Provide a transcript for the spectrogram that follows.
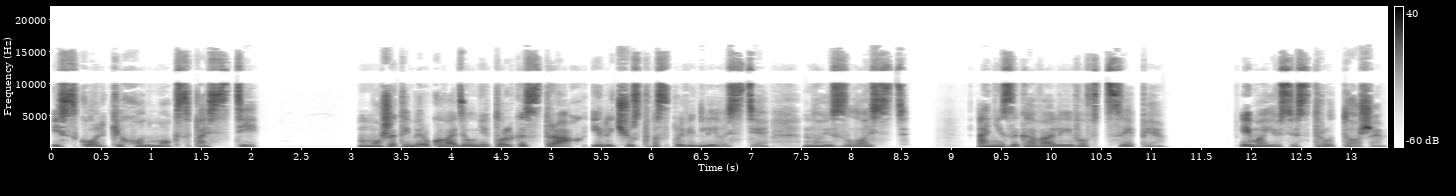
И скольких он мог спасти. Может, ими руководил не только страх или чувство справедливости, но и злость. Они заковали его в цепи. И мою сестру тоже.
